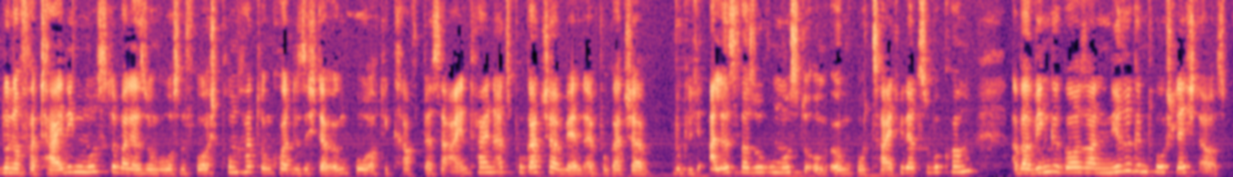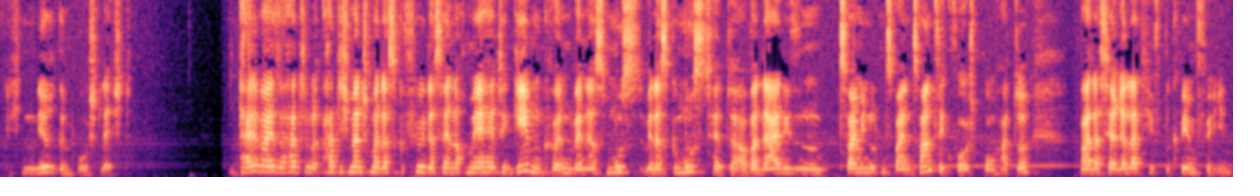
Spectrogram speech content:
nur noch verteidigen musste, weil er so einen großen Vorsprung hatte und konnte sich da irgendwo auch die Kraft besser einteilen als Pogacar, während ein Pogacar wirklich alles versuchen musste, um irgendwo Zeit wieder zu bekommen. Aber Wingegaard sah nirgendwo schlecht aus. Wirklich nirgendwo schlecht. Teilweise hatte, hatte ich manchmal das Gefühl, dass er noch mehr hätte geben können, wenn er es muss, wenn er es gemusst hätte. Aber da er diesen 2 Minuten 22 Vorsprung hatte, war das ja relativ bequem für ihn.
